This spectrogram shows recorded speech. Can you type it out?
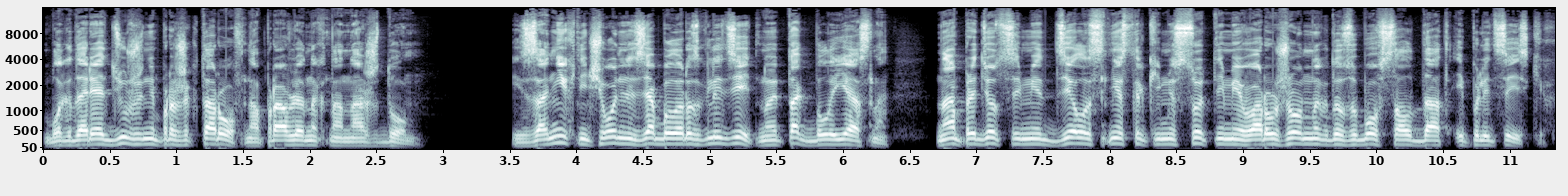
благодаря дюжине прожекторов, направленных на наш дом. Из-за них ничего нельзя было разглядеть, но и так было ясно. Нам придется иметь дело с несколькими сотнями вооруженных до зубов солдат и полицейских.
